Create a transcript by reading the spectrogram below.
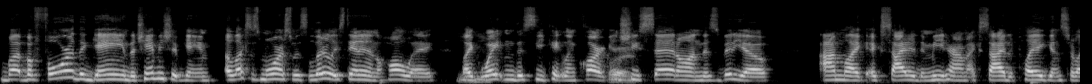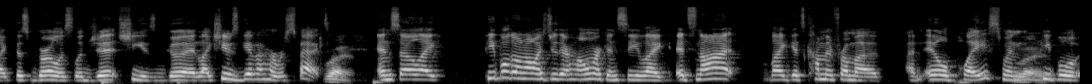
But before the game, the championship game, Alexis Morris was literally standing in the hallway, like Mhm. waiting to see Caitlin Clark, and Right. she said on this video. I'm like excited to meet her. I'm excited to play against her. Like this girl is legit. She is good. Like she was giving her respect. Right. And so like people don't always do their homework and see like it's not like it's coming from a an ill place when Right. people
